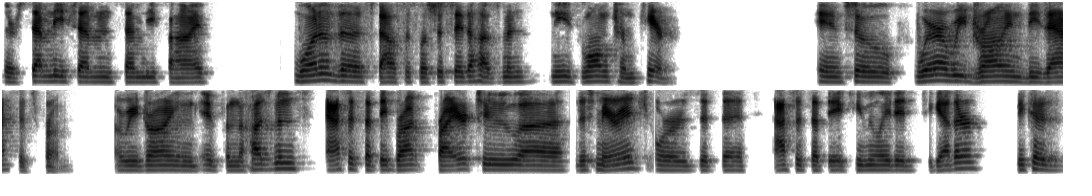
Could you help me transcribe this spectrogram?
They're 77, 75. One of the spouses, let's just say the husband, needs long term care. And so, where are we drawing these assets from? Are we drawing it from the husband's assets that they brought prior to uh, this marriage, or is it the assets that they accumulated together? Because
